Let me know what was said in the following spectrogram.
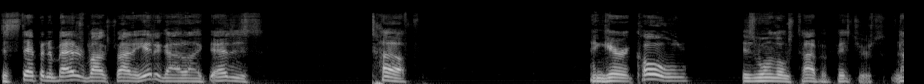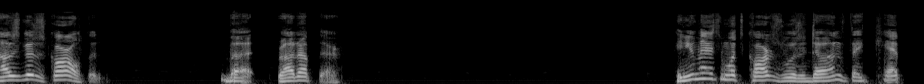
To step in the batter's box, try to hit a guy like that is tough. And Gerrit Cole is one of those type of pitchers. Not as good as Carlton, but right up there. Can you imagine what the Cardinals would have done if they kept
